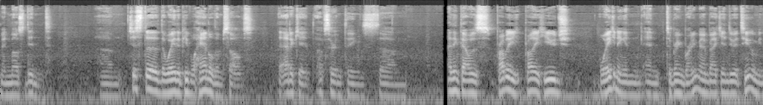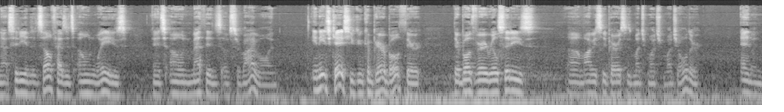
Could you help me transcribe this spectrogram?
and most didn't. Um, just the, the way that people handle themselves, the etiquette of certain things. Um, I think that was probably probably a huge awakening, and, and to bring Burning Man back into it too. I mean, that city in itself has its own ways and its own methods of survival, and in each case, you can compare both. They're they're both very real cities um, obviously, Paris is much, much, much older, and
